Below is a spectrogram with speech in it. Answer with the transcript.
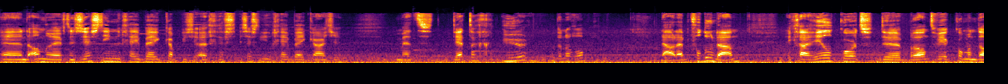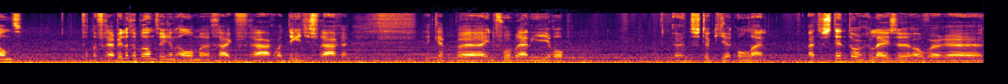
En de andere heeft een 16 GB, capaci- eh, 16 GB kaartje. Met 30 uur er nog op. Nou, daar heb ik voldoende aan. Ik ga heel kort de brandweercommandant van de vrijwillige brandweer in Almen ga ik vragen, wat dingetjes vragen. Ik heb eh, in de voorbereiding hierop een stukje online uit de Stentor gelezen over eh,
